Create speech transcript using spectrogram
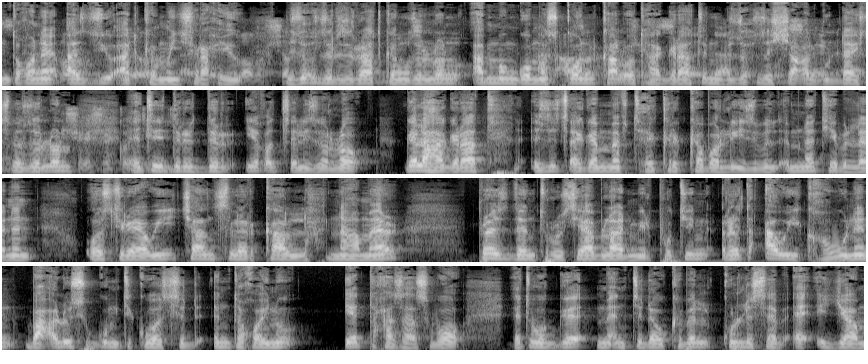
እንተኾነ ኣዝዩ ኣድከመኝ ስራሕ እዩ ብዙሕ ዝርዝራት ከም ዘሎን ኣብ መንጎ ሞስኮን ካልኦት ሃገራትን ብዙሕ ዘሻቐል ጉዳይ ስለ ዘሎን እቲ ድርድር ይቕፅል እዩ ዘሎ ገለ ሃገራት እዚ ፀገም መፍትሒ ክርከበሉ እዩ ዝብል እምነት የብለንን። ኦስትርያዊ ቻንስለር ካርል ናመር ፕረዚደንት ሩስያ ቭላድሚር ፑቲን ርትዓዊ ክኸውንን ባዕሉ ስጉምቲ ክወስድ እንተኮይኑ የተሓሳስቦ። እቲ ውግእ ምእንቲ ደው ክብል ኩሉ ሰብአ እጃሙ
